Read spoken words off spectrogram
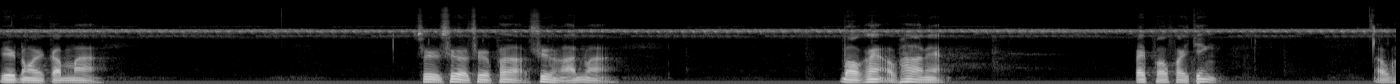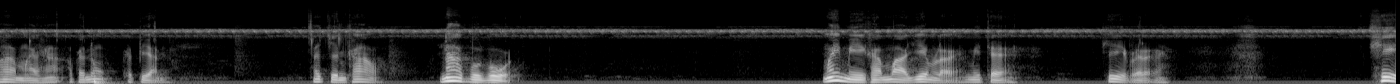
อีกหน่อยกลับมา ซื้อเสื้อเสื้อผ้าซื้ออาหารมา บอกให้เอาผ้าเนี่ย ไปเผาไฟทิ้ง เอาผ้าใหม่ฮะเอาไปนุ่งไปเปลี่ยนให้กินข้าว หน้าบูดบูดไม่มีคำว่าเยี่ยมเลยมีแต่ขี้ไปเลยขี้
